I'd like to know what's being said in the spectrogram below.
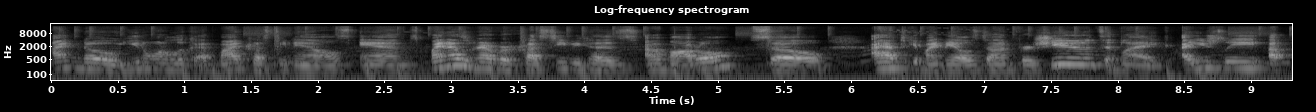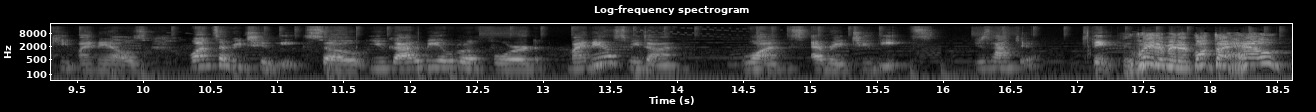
I know you don't want to look at my crusty nails, and my nails are never crusty because I'm a model, so I have to get my nails done for shoots, and like I usually upkeep my nails once every two weeks. So you got to be able to afford my nails to be done once every two weeks. You just have to. Stay. Wait a minute, what the hell?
